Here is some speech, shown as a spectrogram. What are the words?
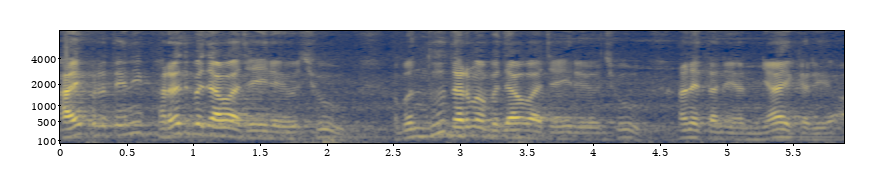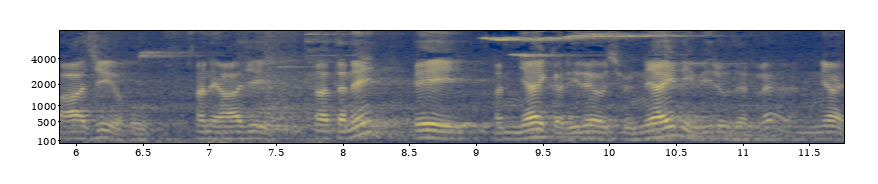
ભાઈ પ્રત્યેની ફરજ બજાવવા જઈ રહ્યો છું, બંધુ ધર્મ બજાવવા જઈ રહ્યો છું, અને તને અન્યાય કરી આજે હો, અને આજે તને એ અન્યાય કરી રહ્યો છું. ન્યાયની વિરુદ્ધ એટલે અન્યાય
